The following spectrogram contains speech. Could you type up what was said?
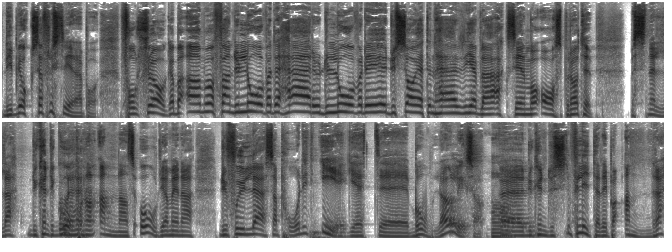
Det blir också frustrerad på. Folk klagar bara ah, men vad fan, du lovade det här och du lovade... Du sa ju att den här jävla aktien var asbra typ. Men snälla, du kan inte gå Nej. på någon annans ord. Jag menar, du får ju läsa på ditt eget eh, bolag liksom. Eh, du kan inte förlita dig på andra.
